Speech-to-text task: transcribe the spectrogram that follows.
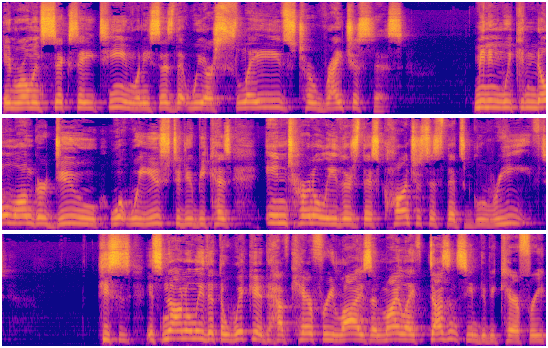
in Romans 6 18 when he says that we are slaves to righteousness meaning we can no longer do what we used to do because internally there's this consciousness that's grieved. He says, it's not only that the wicked have carefree lives and my life doesn't seem to be carefree,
